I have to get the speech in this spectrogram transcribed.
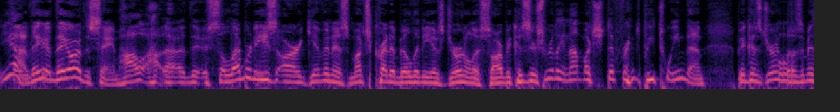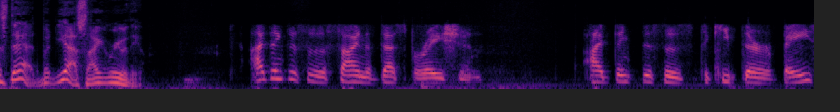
yeah, they they are the same. How, uh, the celebrities are given as much credibility as journalists are because there's really not much difference between them because journalism is dead. But yes, I agree with you. I think this is a sign of desperation. I think this is to keep their base,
